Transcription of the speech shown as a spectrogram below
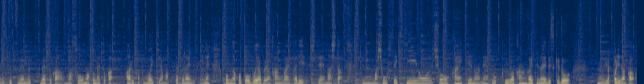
5つ目6つ目とか、まあ、総まとめとかあるかと思いきや全くないんですけどね。こんなことをぼやぼや考えたりしてました、うんまあ、書籍の紹介っていうのはね僕は考えてないですけどやっぱりなんか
